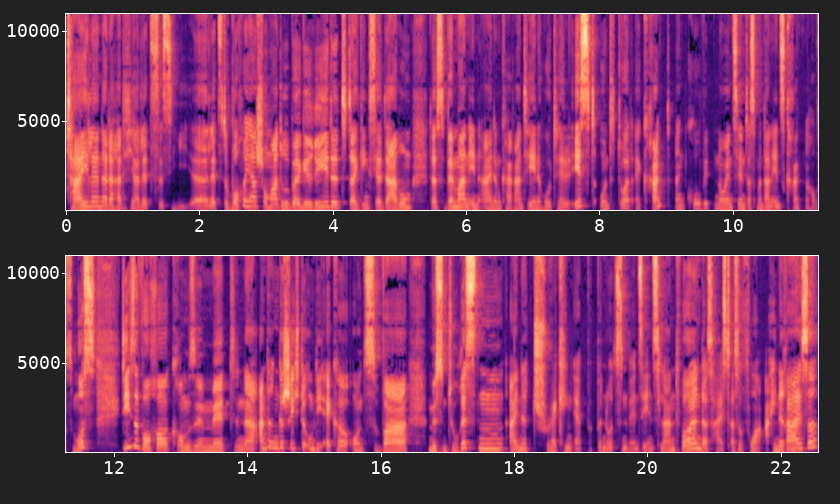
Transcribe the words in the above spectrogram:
Thailänder, da hatte ich ja letztes, äh, letzte Woche ja schon mal drüber geredet. Da ging es ja darum, dass wenn man in einem Quarantänehotel ist und dort erkrankt an Covid-19, dass man dann ins Krankenhaus muss. Diese Woche kommen sie mit einer anderen Geschichte um die Ecke und zwar müssen Touristen eine Tracking-App benutzen, wenn sie ins Land wollen. Das heißt also vor Einreise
